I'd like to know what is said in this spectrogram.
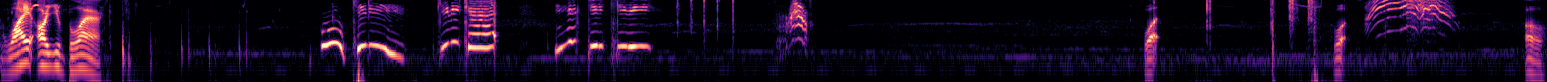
Why are you black? Ooh, kitty! Kitty cat! Yeah, kitty kitty! What? What? Oh.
